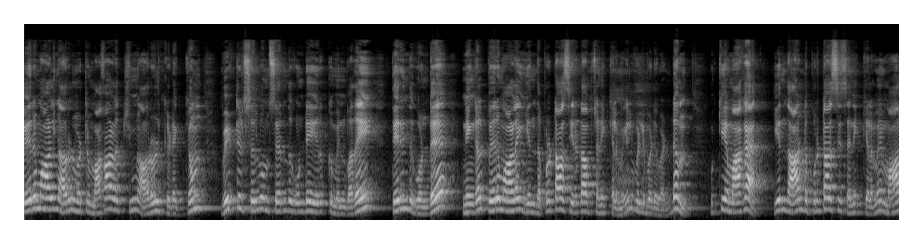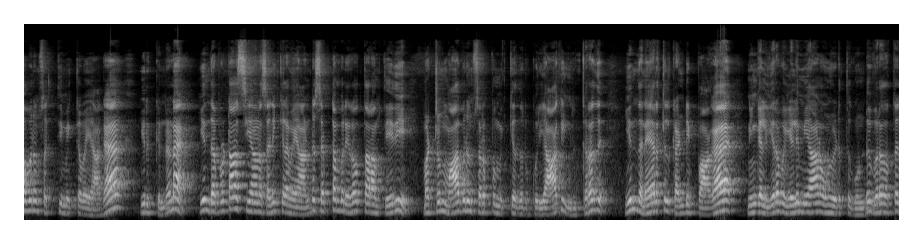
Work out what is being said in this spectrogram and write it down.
பெருமாளின் அருள் மற்றும் மகாலட்சுமி அருள் கிடைக்கும். வீட்டில் செல்வம் சேர்ந்து கொண்டே இருக்கும் என்பதை தெரிந்து கொண்டு நீங்கள் பெருமாளை இந்த புரட்டாசி இரண்டாம் சனிக்கிழமையில் வழிபட வேண்டும். முக்கியமாக இந்த ஆண்டு புரட்டாசி சனிக்கிழமை மாபெரும் சக்தி மிக்கவையாக இருக்கின்றன. இந்த புரட்டாசியான சனிக்கிழமை ஆண்டு செப்டம்பர் இருபத்தாறாம் தேதி மற்றும் மாபெரும் சிறப்பு மிக்கதற்குரியாக இருக்கிறது. இந்த நேரத்தில் கண்டிப்பாக நீங்கள் இரவு எளிமையான உணவு எடுத்துக்கொண்டு விரதத்தை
